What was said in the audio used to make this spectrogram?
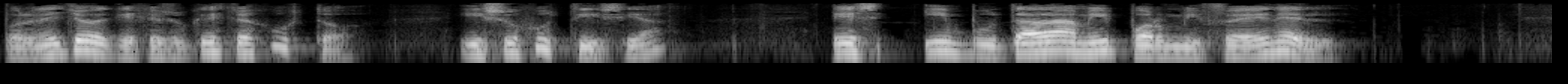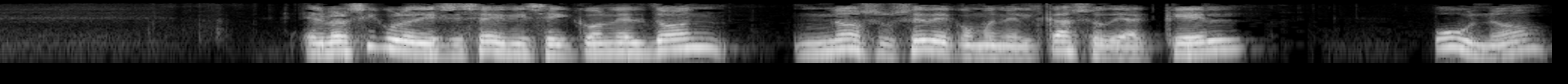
Por el hecho de que Jesucristo es justo y su justicia es imputada a mí por mi fe en Él. El versículo 16 dice, y con el don no sucede como en el caso de aquel uno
